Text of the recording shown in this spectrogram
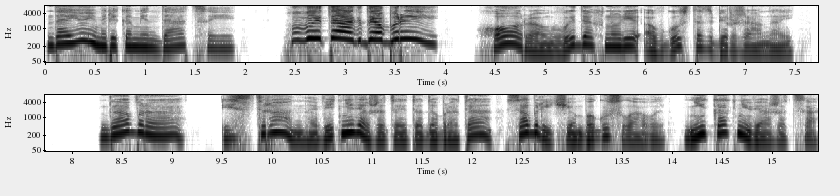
даю им рекомендации. «Вы так добры!» Хором выдохнули Августа с Биржаной. «Добра. И странно, ведь не вяжется эта доброта с обличием Богуславы. Никак не вяжется.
